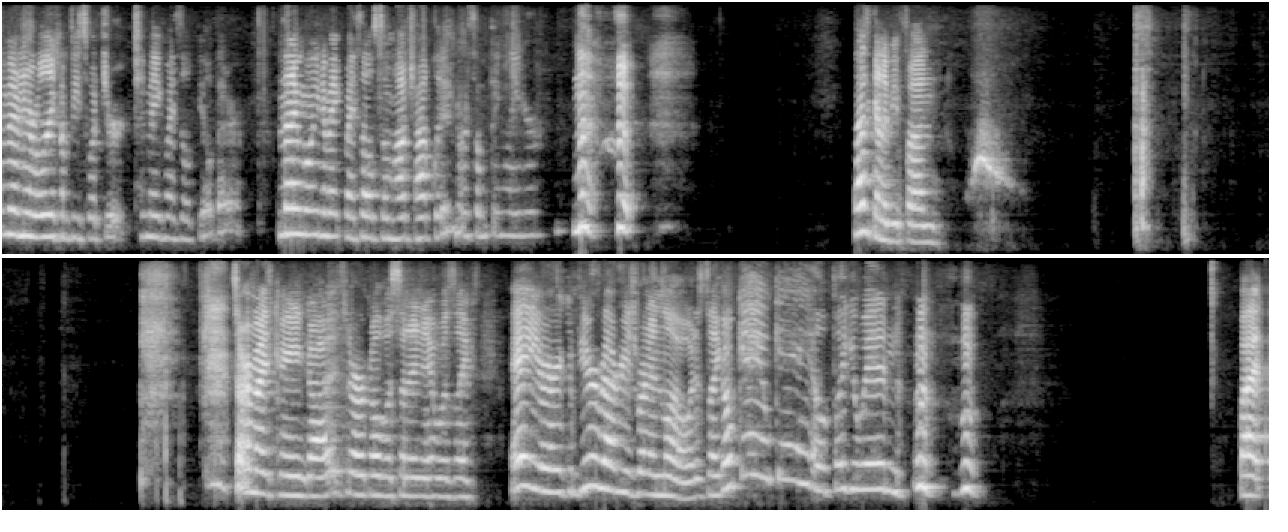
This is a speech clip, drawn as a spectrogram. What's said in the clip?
am in a really comfy sweatshirt to make myself feel better. And then I'm going to make myself some hot chocolate or something later. That's gonna be fun. Sorry, my screen got dark all of a sudden. It was like, hey, your computer battery is running low. And it's like, okay, okay, I'll plug you in. but,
